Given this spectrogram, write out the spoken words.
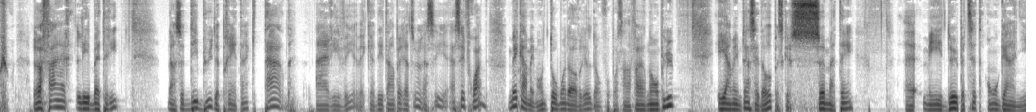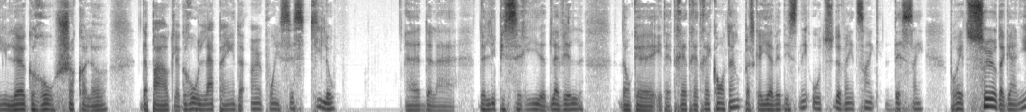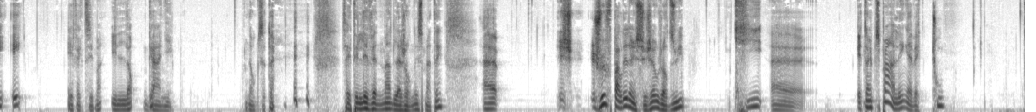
refaire les batteries dans ce début de printemps qui tarde à arriver avec des températures assez, assez froides, mais quand même, on est au mois d'avril, donc il ne faut pas s'en faire non plus. Et en même temps, c'est drôle parce que ce matin, euh, mes deux petites ont gagné le gros chocolat de Pâques, le gros lapin de 1,6 kg euh, de la de l'épicerie de la ville. Donc, euh, était très, très, très contente parce qu'il avait dessiné au-dessus de 25 dessins pour être sûr de gagner et effectivement, ils l'ont gagné. Donc, c'est un ça a été l'événement de la journée ce matin. Euh, je, je, veux vous parler d'un sujet aujourd'hui qui euh, est un petit peu en ligne avec tout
